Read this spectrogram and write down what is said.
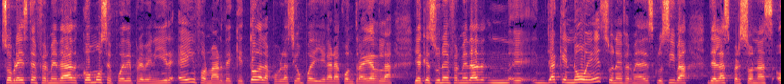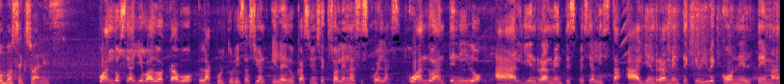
sobre esta enfermedad, cómo se puede prevenir e informar de que toda la población puede llegar a contraerla, ya que es una enfermedad, eh, ya que no es una enfermedad exclusiva de las personas homosexuales. ¿Cuándo se ha llevado a cabo la culturización y la educación sexual en las escuelas? ¿Cuándo han tenido a alguien realmente especialista, a alguien realmente que vive con el tema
